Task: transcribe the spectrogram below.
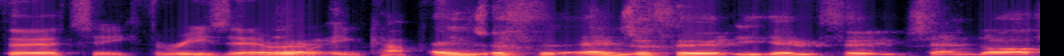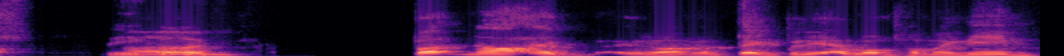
30, 30 Yeah. in capital. Enzo, of 30, get him 30% off. there you go. Um, but no, I you know I'm a big believer. I won't put my name.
